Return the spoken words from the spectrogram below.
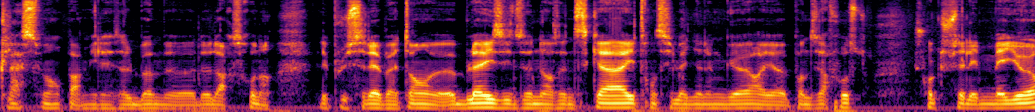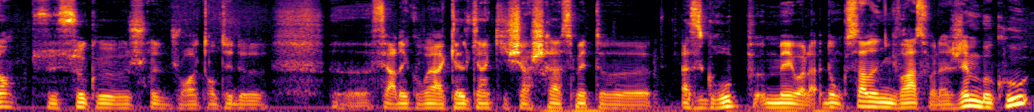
classement parmi les albums de Darkthrone, hein. les plus célèbres étant Blaze in the Northern Sky, Transylvania Hunger et Panzerfaust. Je crois que c'est les meilleurs ceux que j'aurais tenté de euh, faire découvrir à quelqu'un qui chercherait à se mettre euh, à ce groupe. Mais voilà, donc Sardonic Vras, voilà, j'aime beaucoup.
